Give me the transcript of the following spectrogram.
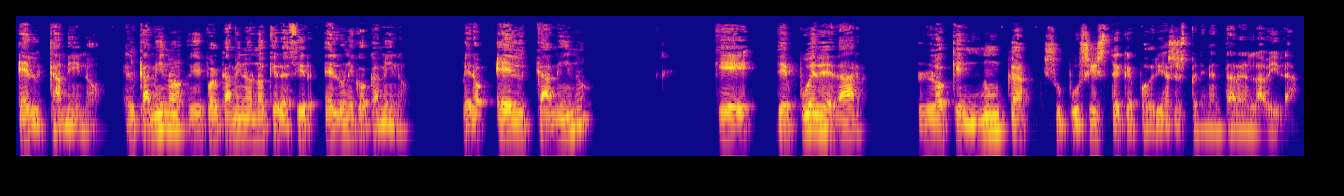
el camino. El camino, y por camino no quiero decir el único camino, pero el camino que te puede dar lo que nunca supusiste que podrías experimentar en la vida.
